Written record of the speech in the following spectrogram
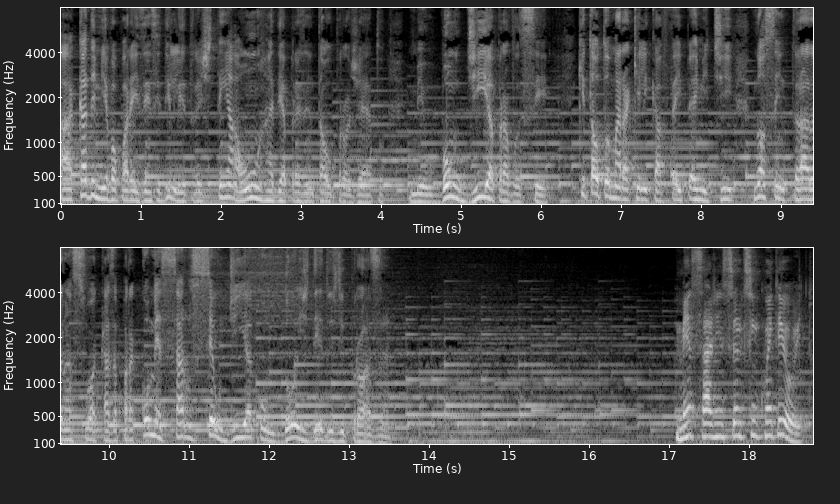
A Academia Valparaísense de Letras tem a honra de apresentar o projeto Meu Bom Dia para Você. Que tal tomar aquele café e permitir nossa entrada na sua casa para começar o seu dia com dois dedos de prosa? Mensagem 158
